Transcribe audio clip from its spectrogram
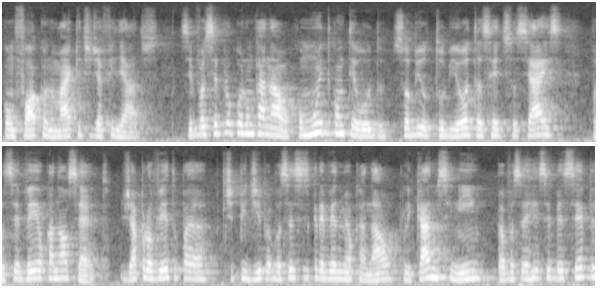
com foco no marketing de afiliados. Se você procura um canal com muito conteúdo sobre YouTube e outras redes sociais, você veio ao canal certo. Já aproveito para te pedir para você se inscrever no meu canal, clicar no sininho para você receber sempre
